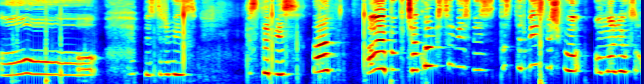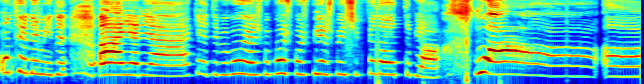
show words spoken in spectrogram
Oo. Mr. Beast. Mr. Beast. Lan. Ay bu bıçak var Mr. Beast. Biz, Mr. Beast'miş bu. Onlar yoksa 10 TL miydi? Hayır ya. Kendimi bu yarışma boş boş bir yarışma için feda ettim ya. Vaa! Aa,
